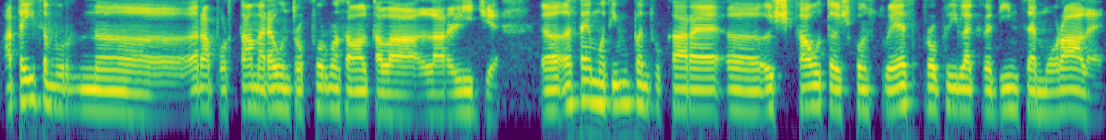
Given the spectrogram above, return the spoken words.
ateii se vor uh, raporta mereu într-o formă sau alta la, la religie. Ăsta e motivul pentru care își caută, își construiesc propriile credințe morale,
